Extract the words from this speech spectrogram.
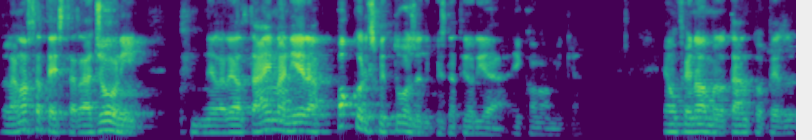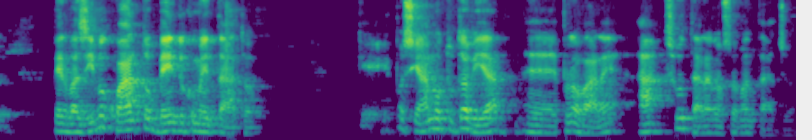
la nostra testa ragioni nella realtà in maniera poco rispettosa di questa teoria economica è un fenomeno tanto per, pervasivo quanto ben documentato che possiamo tuttavia eh, provare a sfruttare a nostro vantaggio.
